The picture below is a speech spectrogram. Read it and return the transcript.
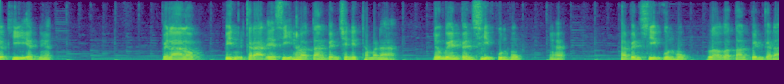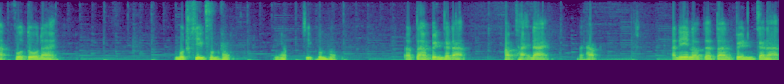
กับ TS เนี่ย เวลาเราปริ้นกระดาษ A4 ให้เราตั้งเป็นชนิดธรรมดา ยกเว้นเป็น4คูณ6นะฮะ ถ้าเป็น4คูณ6เราก็ตั้งเป็นกระดาษโฟโต้ได้ลด4คูณ6นะครับ4คูณ6 เราตั้งเป็นกระดาษภาพถ่ายได้นะครับ อันนี้เราจะตั้งเป็นกระดาษ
